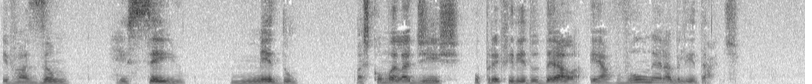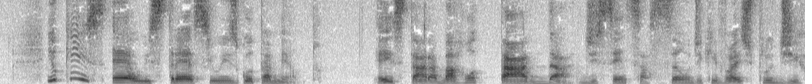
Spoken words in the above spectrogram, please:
evasão, receio, medo. Mas, como ela diz, o preferido dela é a vulnerabilidade. E o que é o estresse e o esgotamento? É estar abarrotada de sensação de que vai explodir.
